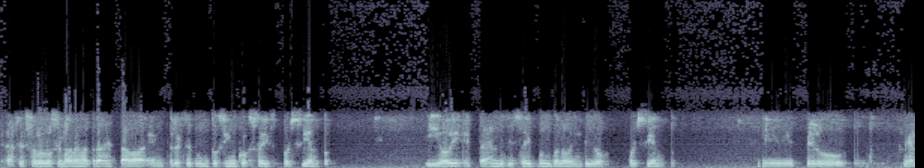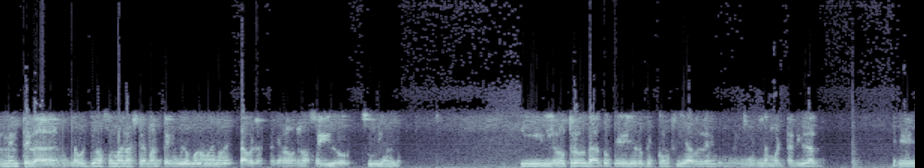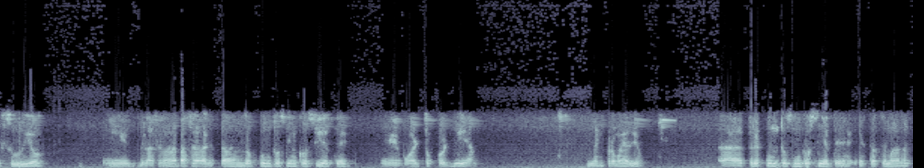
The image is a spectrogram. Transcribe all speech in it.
Hace solo dos semanas atrás estaba en 13.56% y hoy está en 16.92%. Eh, pero realmente la, última semana se ha mantenido por lo menos estable, hasta que no, no ha seguido subiendo. Y el otro dato que yo creo que es confiable es la mortalidad. Eh, subió eh, de la semana pasada que estaba en 2.57 eh, muertos por día en promedio a 3.57 esta semana.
